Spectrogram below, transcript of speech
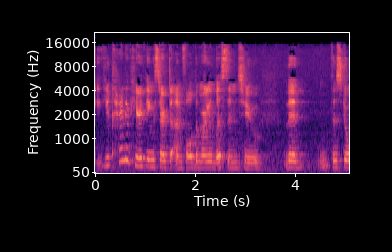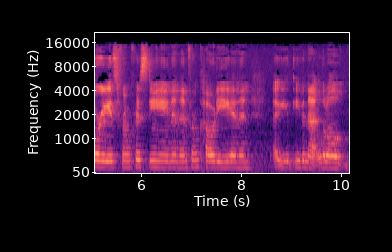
you kind of hear things start to unfold the more you listen to the the stories from Christine and then from Kody and then uh, even that little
